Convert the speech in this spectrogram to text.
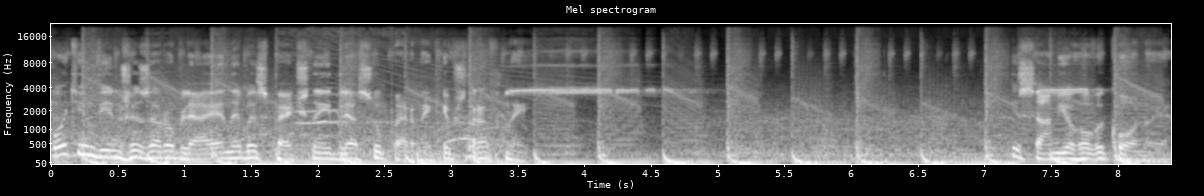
Потім він же заробляє небезпечний для суперників штрафний. І сам його виконує.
